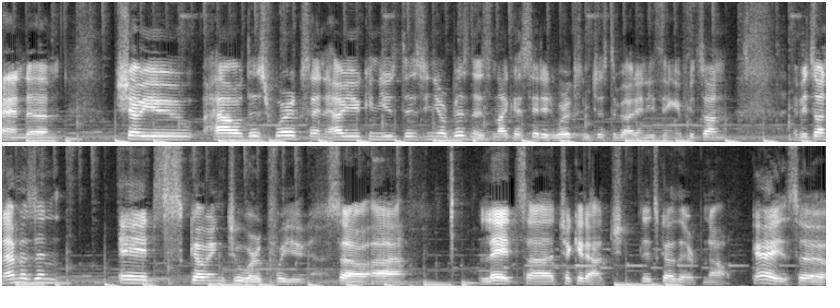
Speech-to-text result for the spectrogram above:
and um, show you how this works and how you can use this in your business. And like I said, it works in just about anything. If it's on, if it's on Amazon, it's going to work for you. So uh, let's uh, check it out. Let's go there now. Okay, so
